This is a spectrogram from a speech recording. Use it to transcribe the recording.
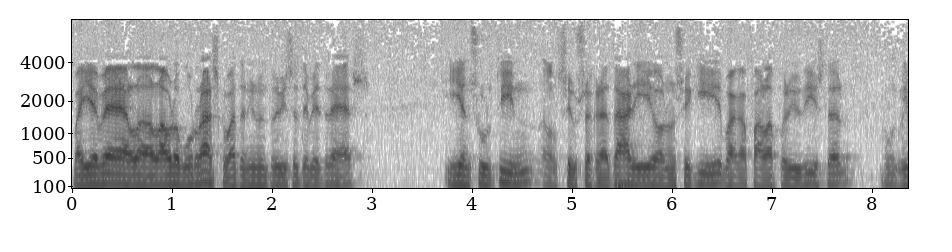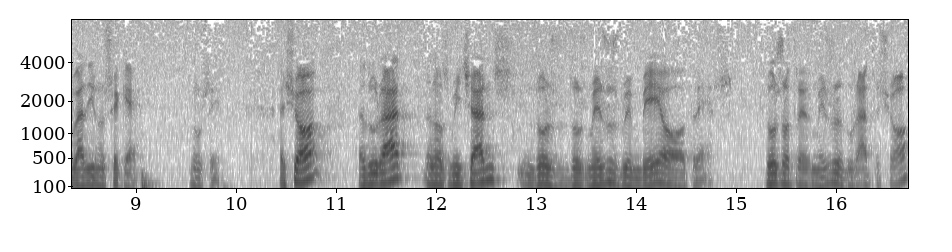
va hi haver la Laura Borràs, que va tenir una entrevista a TV3, i en sortint el seu secretari o no sé qui va agafar la periodista, li va dir no sé què, no sé. Això ha durat en els mitjans dos, dos mesos ben bé o tres. Dos o tres mesos ha durat això,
